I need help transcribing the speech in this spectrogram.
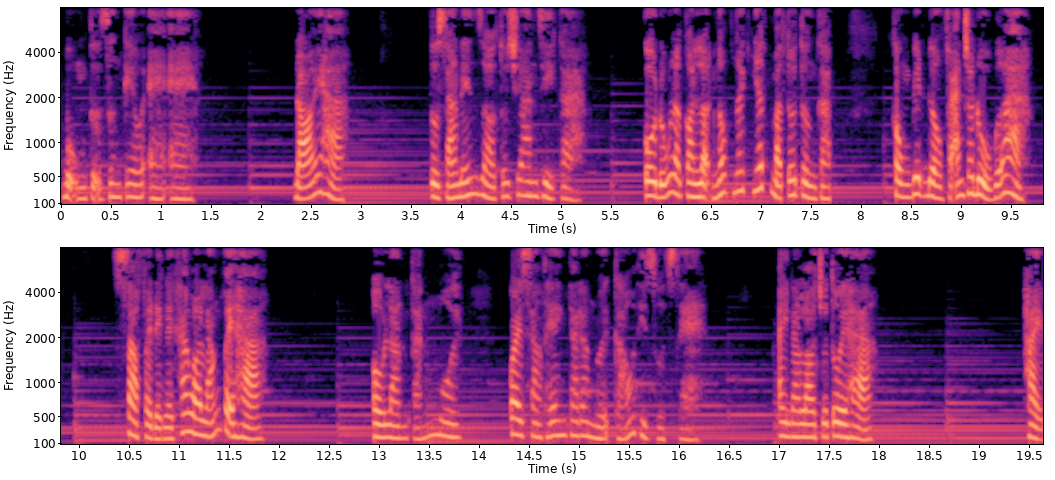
Bụng tự dưng kêu e e. Đói hả? Từ sáng đến giờ tôi chưa ăn gì cả. Cô đúng là con lợn ngốc nghếch nhất mà tôi từng gặp. Không biết đường phải ăn cho đủ bữa à? Sao phải để người khác lo lắng vậy hả? Âu Lan cắn môi Quay sang thấy anh ta đang nổi cáu thì rụt rè. Anh đang lo cho tôi hả? Hải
